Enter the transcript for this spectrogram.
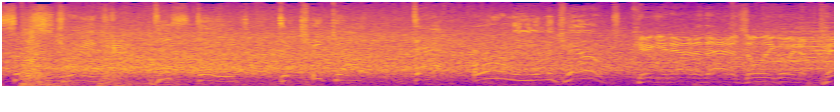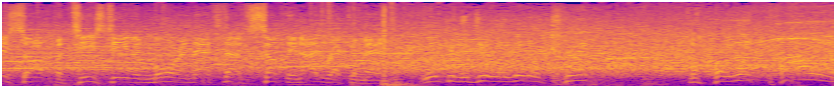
Find strength at this stage to kick out that early in the count? Kicking out of that is only going to piss off Batista even more, and that's not something I'd recommend. Looking to do a little clip. Oh, what power.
